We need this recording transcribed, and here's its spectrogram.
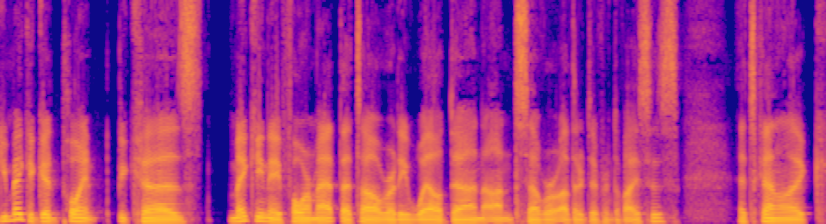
You make a good point because making a format that's already well done on several other different devices, it's kind of like,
